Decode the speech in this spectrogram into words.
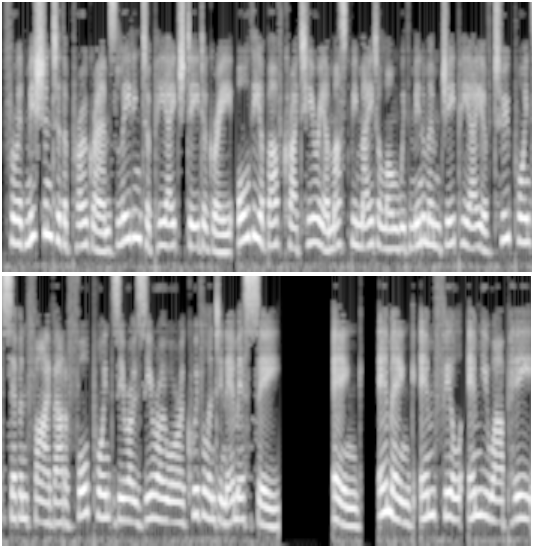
For admission to the programs leading to PhD degree, all the above criteria must be met along with minimum GPA of 2.75 out of 4.00 or equivalent in MSc. Eng. M-Eng, M-Phil, MURP,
